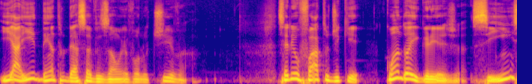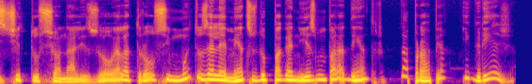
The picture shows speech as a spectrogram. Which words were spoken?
E aí, dentro dessa visão evolutiva, seria o fato de que quando a igreja se institucionalizou, ela trouxe muitos elementos do paganismo para dentro da própria igreja.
